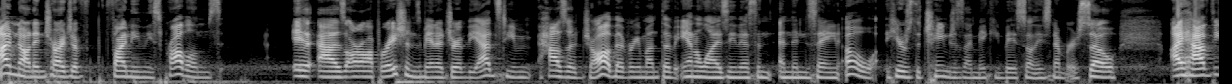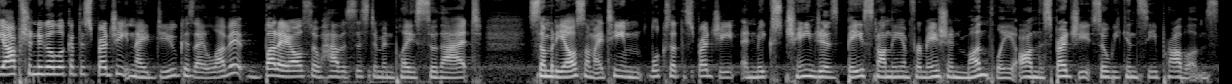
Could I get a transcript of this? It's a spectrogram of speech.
I'm not in charge of finding these problems. It, as our operations manager of the ads team has a job every month of analyzing this and, and then saying, oh, here's the changes I'm making based on these numbers. So I have the option to go look at the spreadsheet and I do because I love it, but I also have a system in place so that somebody else on my team looks at the spreadsheet and makes changes based on the information monthly on the spreadsheet so we can see problems.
